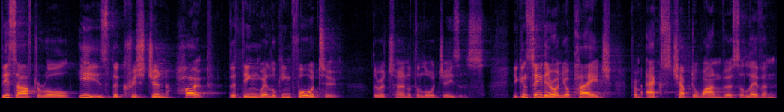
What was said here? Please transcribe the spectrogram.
This, after all, is the Christian hope, the thing we're looking forward to the return of the Lord Jesus. You can see there on your page from Acts chapter 1, verse 11,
